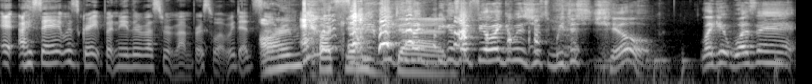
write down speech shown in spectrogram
it, I say it was great, but neither of us remembers what we did. So I'm it fucking because, I, dead. because I feel like it was just we just chilled. Like it wasn't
